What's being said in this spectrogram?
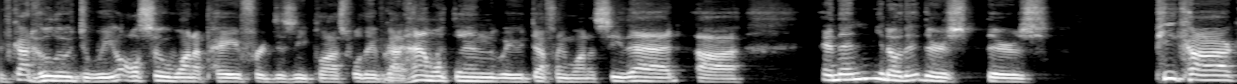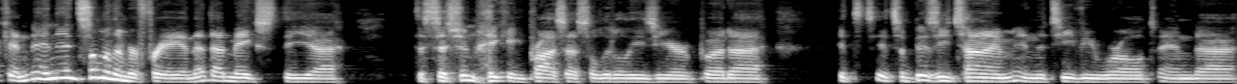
we've got hulu do we also want to pay for disney plus well they've got right. hamilton we definitely want to see that uh, and then you know there's there's peacock and, and and some of them are free and that that makes the uh, decision making process a little easier. But uh, it's it's a busy time in the TV world, and uh,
